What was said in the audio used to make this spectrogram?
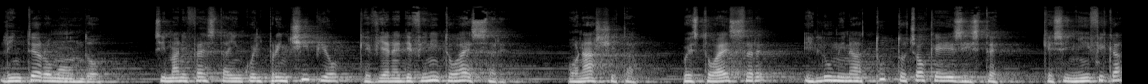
L'intero mondo si manifesta in quel principio che viene definito essere o nascita. Questo essere illumina tutto ciò che esiste, che significa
